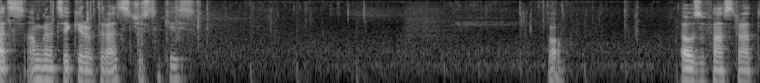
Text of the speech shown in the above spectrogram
Rats. I'm gonna take care of the rats just in case. Well, that was a fast rat.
